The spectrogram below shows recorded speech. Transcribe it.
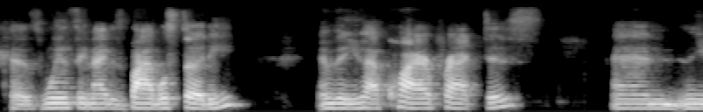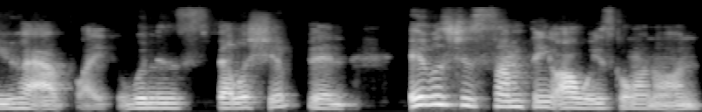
because Wednesday night is Bible study, and then you have choir practice, and you have like women's fellowship, and it was just something always going on.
